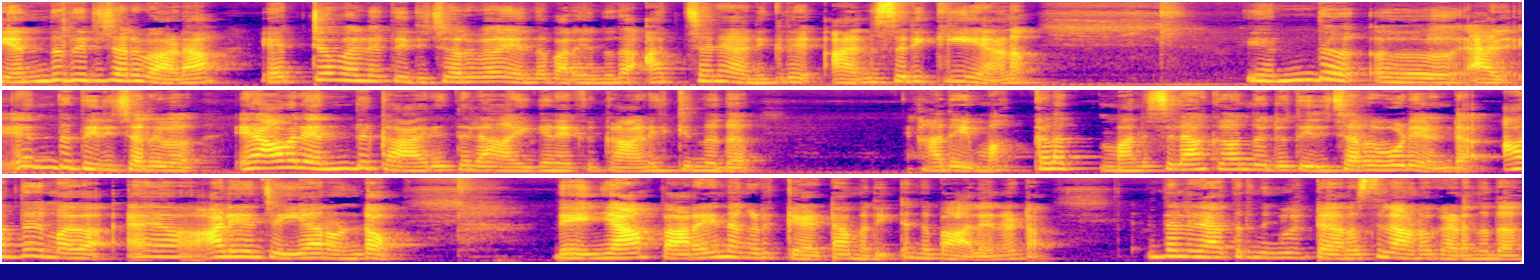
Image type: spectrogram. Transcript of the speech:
എന്ത് തിരിച്ചറിവാടാ? ഏറ്റവും വലിയ തിരിച്ചറിവ് എന്ന് പറയുന്നത് അച്ഛനെ അനുഗ്ര അനുസരിക്കുകയാണ്. എന്ത് എന്ത് തിരിച്ചറിവ്? അവൻ എന്ത് കാര്യത്തിലാണ് ഇങ്ങനെയൊക്കെ കാണിക്കുന്നത്? അതെ മക്കളെ മനസ്സിലാക്കുക എന്നൊരു തിരിച്ചറിവ് കൂടെയുണ്ട്. അത് അളിയൻ ചെയ്യാറുണ്ടോ? ദേ ഞാൻ പറയുന്ന അങ്ങോട്ട് കേട്ടാൽ മതി എന്ന് ബാലൻ കേട്ടോ. ഇന്നലെ രാത്രി നിങ്ങൾ ടെറസിലാണോ കിടന്നത്?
